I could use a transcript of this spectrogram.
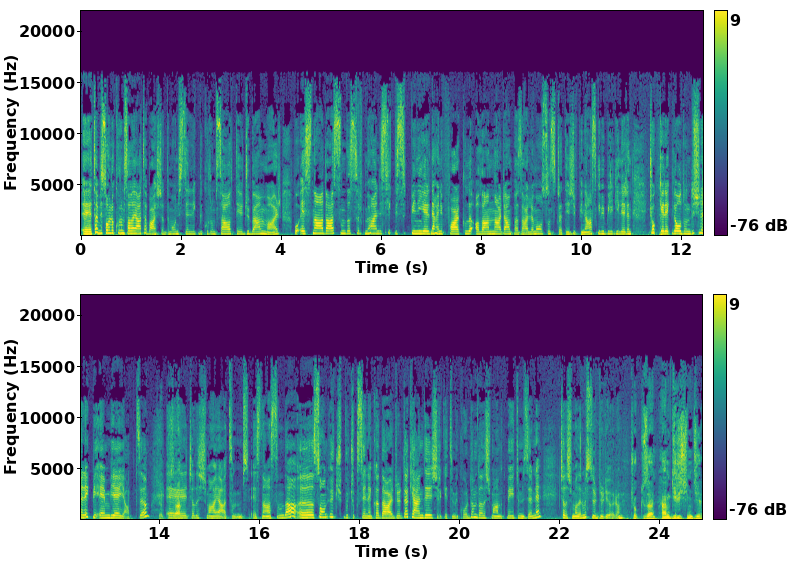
E, tabii sonra kurumsal hayata başladım. 13 senelik bir kurumsal tecrübem var. Bu esnada aslında sırf mühendislik disiplini yerine hani farklı alanlardan pazarlama olsun, strateji, finans gibi bilgilerin çok gerekli olduğunu düşünerek bir MBA yaptım. Çok güzel. E, çalışma hayatım esnasında e, son üç buçuk sene kadardır da kendi şirketimi kurdum. Danışmanlık ve eğitim üzerine çalışmalarımı sürdürüyorum. Çok güzel. Hem girişimci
